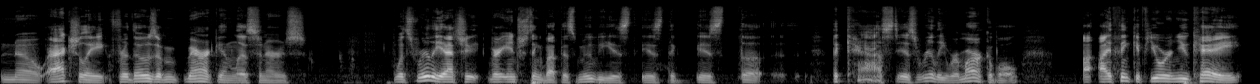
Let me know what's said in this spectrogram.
know, actually, for those American listeners, what's really actually very interesting about this movie is is the is the the cast is really remarkable. I I think if you were in UK,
